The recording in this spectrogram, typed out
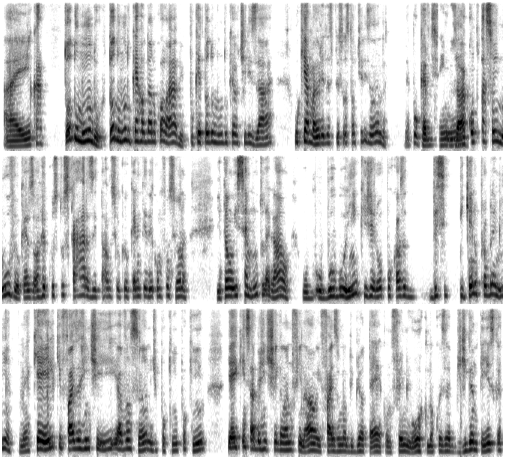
Aí o cara, todo mundo, todo mundo quer rodar no Colab, porque todo mundo quer utilizar o que a maioria das pessoas está utilizando. Né? Pô, quero usar a computação em nuvem, eu quero usar o recurso dos caras e tal, não sei o que, eu quero entender como funciona. Então, isso é muito legal. O, o burburinho que gerou por causa desse pequeno probleminha, né? Que é ele que faz a gente ir avançando de pouquinho em pouquinho. E aí, quem sabe, a gente chega lá no final e faz uma biblioteca, um framework, uma coisa gigantesca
